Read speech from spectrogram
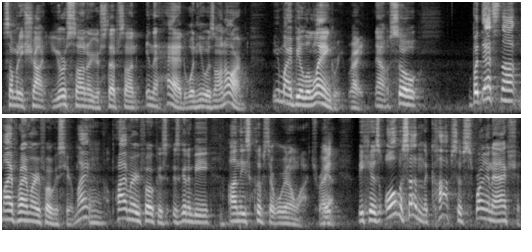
somebody shot your son or your stepson in the head when he was unarmed? You might be a little angry, right? Now, so but that's not my primary focus here. My primary focus is going to be on these clips that we're going to watch, right? Yeah. Because all of a sudden the cops have sprung into action.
